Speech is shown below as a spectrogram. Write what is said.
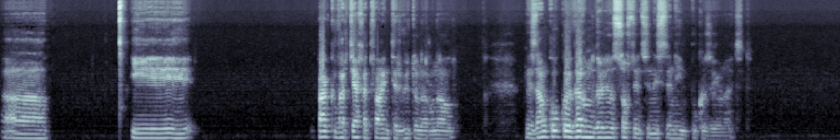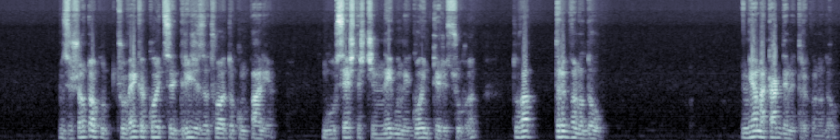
А, и пак въртяха това интервюто на Роналдо. Не знам колко е верно дали на собственици наистина им пука за Юнайтед. Защото ако човека, който се грижи за твоята компания, го усещаш, че него не го интересува, това тръгва надолу. Няма как да не тръгва надолу.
